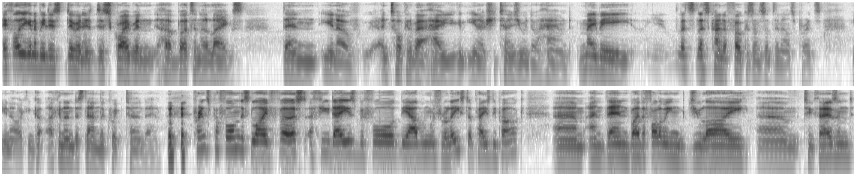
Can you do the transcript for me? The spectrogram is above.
if all you're going to be just doing is describing her butt and her legs, then you know, and talking about how you can, you know, she turns you into a hound. Maybe let's let's kind of focus on something else, Prince. You know, I can I can understand the quick turn down. Prince performed this live first a few days before the album was released at Paisley Park, um, and then by the following July um, 2000,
